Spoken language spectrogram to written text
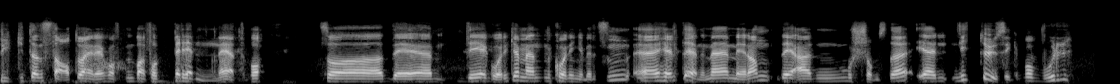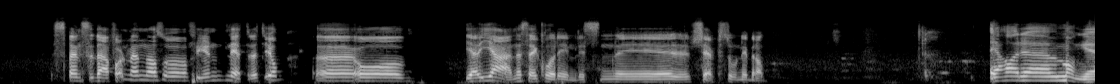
bygd en statue av i Hoften bare for å brenne etterpå. Så det, det går ikke. Men Kåre Ingebrigtsen, er helt enig med Meran. Det er den morsomste. Jeg er litt usikker på hvor spenstig det er for han, men altså, fyren leter etter jobb. Eh, og jeg vil gjerne se Kåre Ingebrigtsen i sjefsstolen i Brann. Jeg har eh, mange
